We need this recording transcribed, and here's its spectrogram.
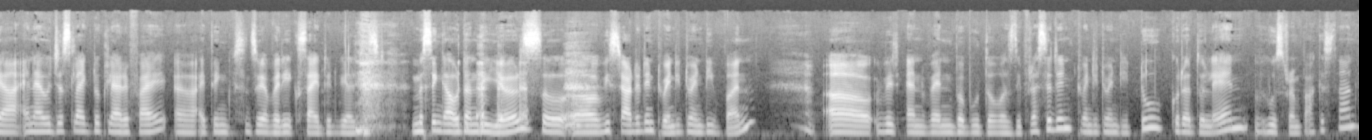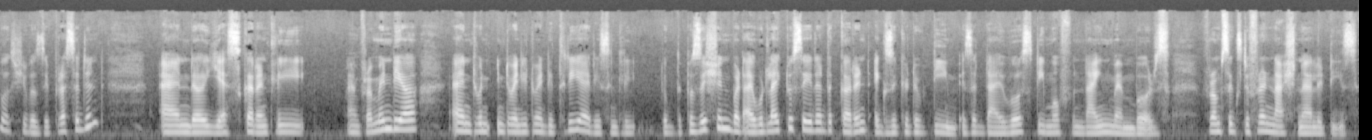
and I would just like to clarify. Uh, I think since we are very excited, we are just missing out on the years. So uh, we started in 2021, uh, which and when Babuto was the president, 2022, Kuratulain, who's from Pakistan, was she was the president, and uh, yes, currently I'm from India, and in 2023, I recently took the position. But I would like to say that the current executive team is a diverse team of nine members from six different nationalities,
